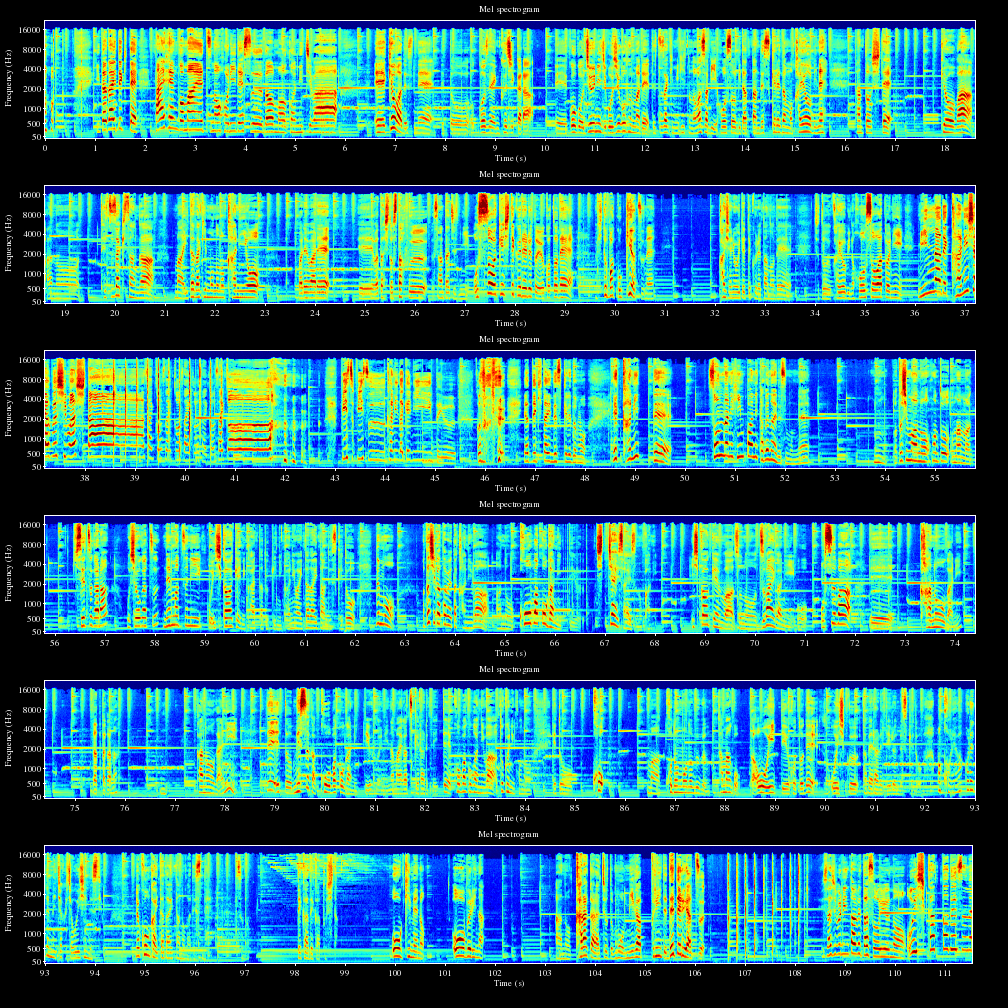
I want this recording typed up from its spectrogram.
をいただいてきて大変ご満悦の堀です。どうもこんにちは。えー、今日はですねえっと午前9時からえー、午後12時55分まで鉄崎幹人のわさび放送日だったんですけれども火曜日ね担当して今日はあのー、鉄崎さんがまあいただき物のカニを我々、えー、私とスタッフさんたちにお裾分けしてくれるということで一箱大きいやつね会社に置いてってくれたのでちょっと火曜日の放送後にみんなでカニしゃぶしました。最高最高最高最高最高。ピースピースカニだけにっていうことでやっていきたいんですけれども。えカニってそんなに頻繁に食べないですもんね。うん。私もあの本当まあまあ季節柄お正月年末にこう石川県に帰った時にカニはいただいたんですけどでも私が食べたカニはあの香箱ガニっていうちっちゃいサイズのカニ。石川県はそのズワイガニをオスは、えー、カノウガニだったかな。うん。カノウガニ。で、えっと、メスが香箱ガニっていう風に名前が付けられていて香箱ガニは特にこのえっとまあ子供の部分卵が多いっていうことで美味しく食べられているんですけど、まあ、これはこれでめちゃくちゃ美味しいんですよ。で今回いただいたのがですねそのデカデカとした大きめの大ぶりなあの殻からちょっともう身がプリンって出てるやつ。久しぶりに食べたそういうの。美味しかったですね。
